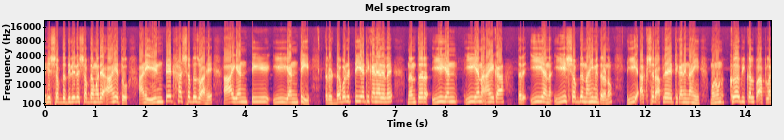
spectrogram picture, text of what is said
हे शब्द दिलेल्या शब्दामध्ये आहे तो आणि इंटेट हा शब्द जो आहे I N T E N T तर डबल टी या ठिकाणी आलेलं आहे. नंतर ई एन ई एन आहे का? तर ई एन ई शब्द नाही मित्रांनो ई अक्षर आपल्या या ठिकाणी नाही म्हणून क विकल्प आपला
